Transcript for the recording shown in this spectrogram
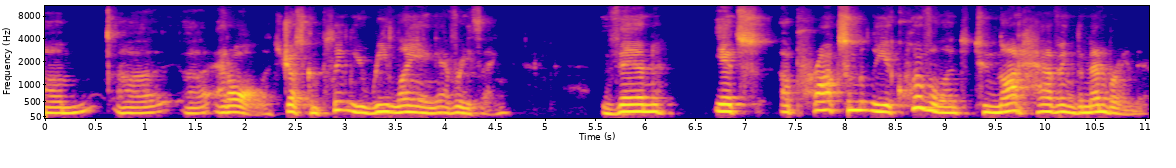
um, uh, uh, at all, it's just completely relaying everything, then it's approximately equivalent to not having the membrane there.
